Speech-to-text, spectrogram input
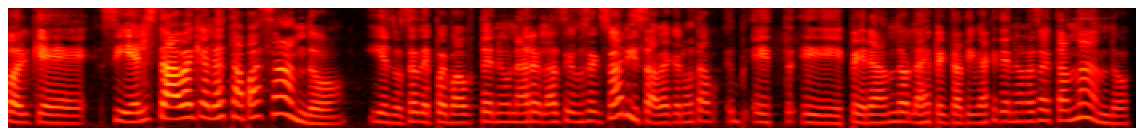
Porque si él sabe que le está pasando y entonces después va a tener una relación sexual y sabe que no está eh, esperando las expectativas que tiene no se están dando.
